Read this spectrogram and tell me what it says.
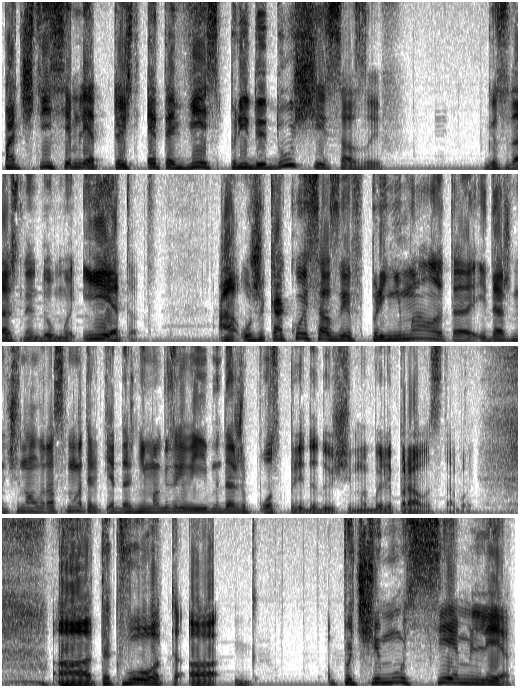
Почти 7 лет. То есть это весь предыдущий созыв Государственной Думы и этот. А уже какой созыв принимал это и даже начинал рассматривать, я даже не могу сказать, видимо, даже пост предыдущий, мы были правы с тобой. А, так вот, а, почему 7 лет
